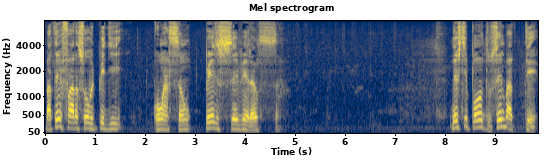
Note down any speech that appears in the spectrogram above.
Bater fala sobre pedir com ação perseverança. Neste ponto, sem bater,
